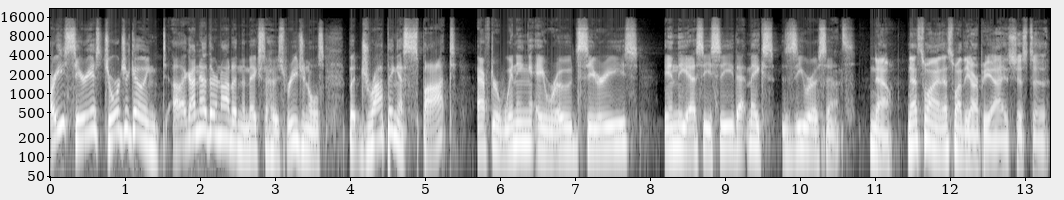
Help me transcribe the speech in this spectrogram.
are you serious? Georgia going? Like I know they're not in the mix to host regionals, but dropping a spot after winning a road series in the SEC that makes zero sense. No, that's why. That's why the RPI is just a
